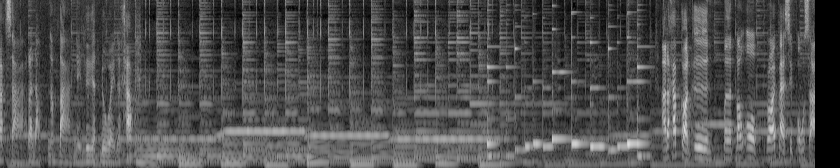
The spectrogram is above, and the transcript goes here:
รักษาระดับน้ำตาลในเลือดด้วยนะครับ ละครับก่อนอื่นเปิดเตาอบ 180 องศา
